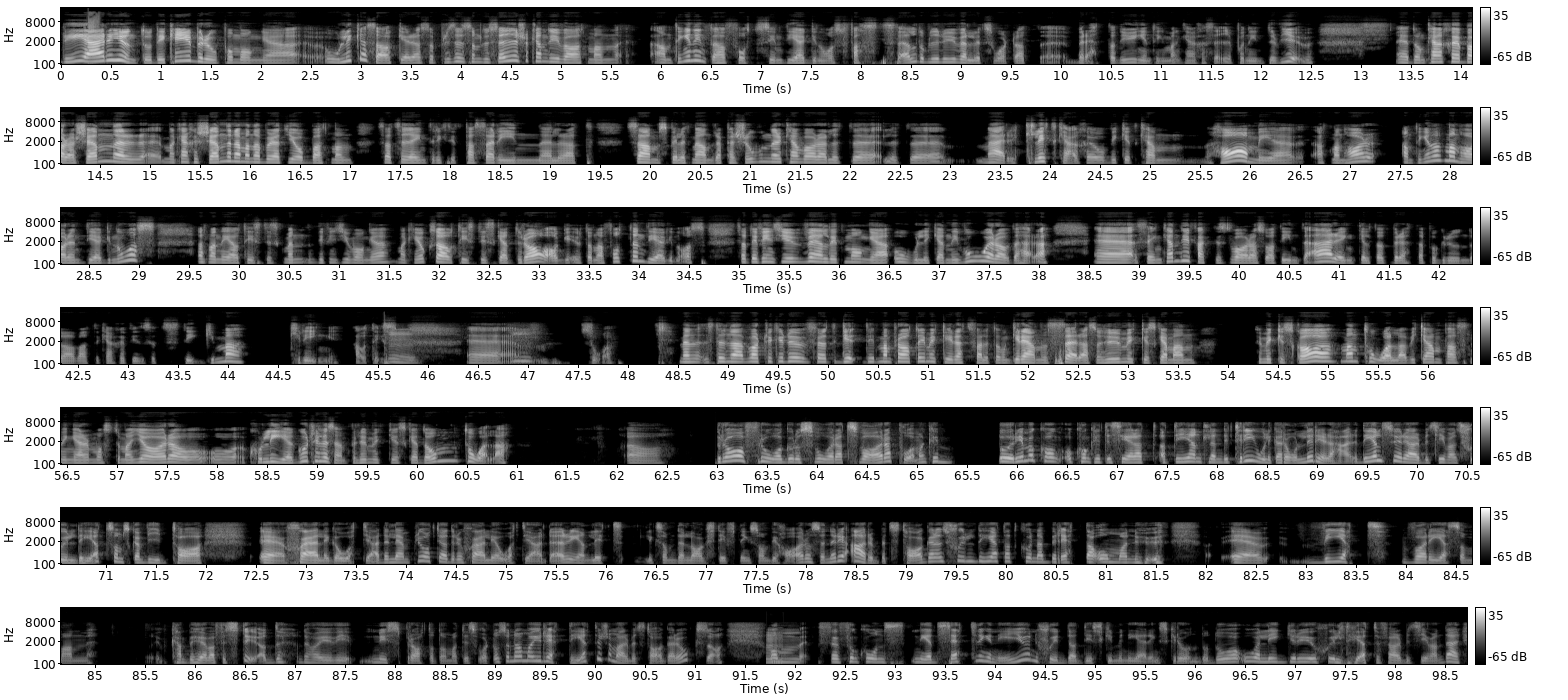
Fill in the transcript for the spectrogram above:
Det är det ju inte och det kan ju bero på många olika saker. Alltså precis som du säger så kan det ju vara att man antingen inte har fått sin diagnos fastställd, då blir det ju väldigt svårt att eh, berätta. Det är ju ingenting man kanske säger på en intervju. Eh, de kanske bara känner, eh, man kanske känner när man har börjat jobba att man så att säga inte riktigt passar in eller att samspelet med andra personer kan vara lite, lite märkligt kanske och vilket kan ha med att man har antingen att man har en diagnos att man är autistisk, men det finns ju många, man kan ju också ha autistiska drag utan att ha fått en diagnos. Så att det finns ju väldigt många olika nivåer av det här. Eh, sen kan det ju faktiskt vara så att det inte är enkelt att berätta på grund av att det kanske finns ett stigma kring autism. Mm. Eh, så. Men Stina, vad tycker du? För att man pratar ju mycket i rättsfallet om gränser, alltså hur mycket ska man hur mycket ska man tåla? Vilka anpassningar måste man göra? Och, och kollegor till exempel, hur mycket ska de tåla? Ja, bra frågor och svåra att svara på. Man kan börja med att konkretisera att, att det egentligen det är tre olika roller i det här. Dels är det arbetsgivarens skyldighet som ska vidta eh, skäliga åtgärder, lämpliga åtgärder och skäliga åtgärder enligt liksom den lagstiftning som vi har och sen är det arbetstagarens skyldighet att kunna berätta om man nu eh, vet vad det är som man kan behöva för stöd. Det har ju vi nyss pratat om att det är svårt. Och sen har man ju rättigheter som arbetstagare också. Mm. Om, för funktionsnedsättningen är ju en skyddad diskrimineringsgrund och då åligger det ju skyldigheter för arbetsgivaren där.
